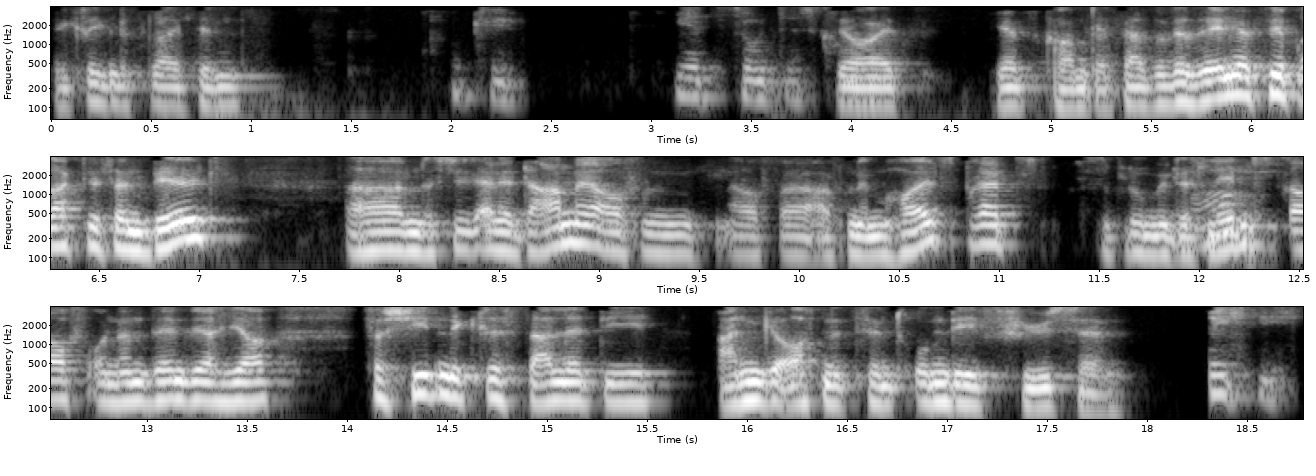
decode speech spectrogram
wir kriegen das gleich hin. Okay. Jetzt sollte es kommen. Ja, jetzt, jetzt kommt es. Also wir sehen jetzt hier praktisch ein Bild. Ähm, da steht eine Dame auf, ein, auf, äh, auf einem Holzbrett, das ist die Blume genau. des Lebens drauf. Und dann sehen wir hier verschiedene Kristalle, die angeordnet sind um die Füße. Richtig.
